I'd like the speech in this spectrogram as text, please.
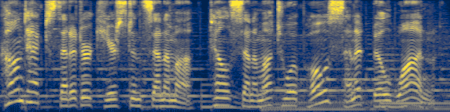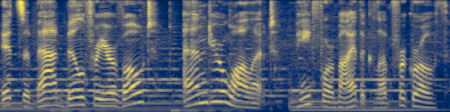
Contact Senator Kyrsten Sinema. Tell Sinema to oppose Senate Bill 1. It's a bad bill for your vote and your wallet. Paid for by the Club for Growth.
